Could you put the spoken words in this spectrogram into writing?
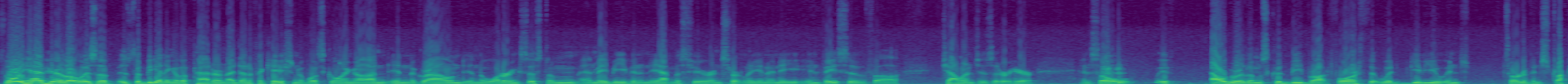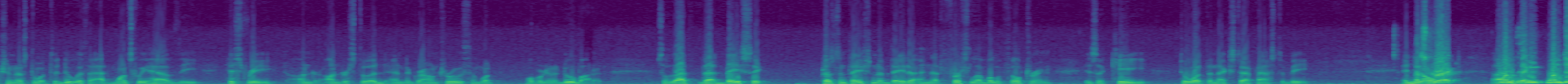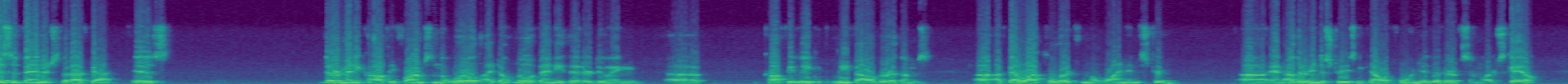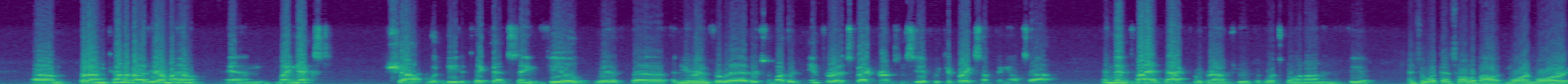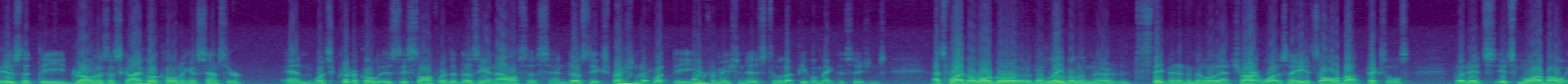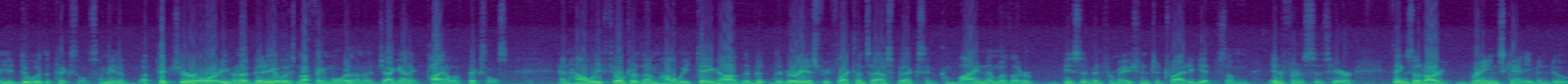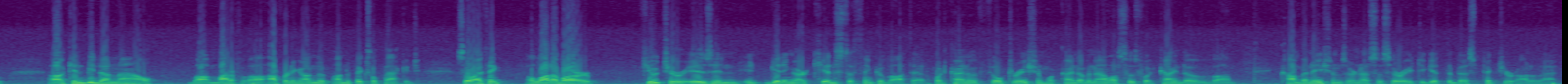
So what we have here, though, is, a, is the beginning of a pattern identification of what's going on in the ground, in the watering system, and maybe even in the atmosphere, and certainly in any invasive uh, challenges that are here. And so mm -hmm. if algorithms could be brought forth that would give you sort of instruction as to what to do with that once we have the history under, understood and the ground truth and what, what we're going to do about it. So that, that basic presentation of data and that first level of filtering is a key to what the next step has to be. And That's know, correct. uh, One thing, one disadvantage that I've got is there are many coffee farms in the world. I don't know of any that are doing uh, coffee leaf, leaf algorithms. Uh, I've got a lot to learn from the wine industry uh, and other industries in California that are of similar scale. Um, but I'm kind of out here on my own. And my next shot would be to take that same field with uh, a near infrared or some other infrared spectrums and see if we could break something else out. And then tie it back to the ground truth of what's going on in the field. And so what that's all about, more and more, is that the drone is a skyhook holding a sensor, and what's critical is the software that does the analysis and does the expression of what the information is to let people make decisions. That's why the logo or the label in the statement in the middle of that chart was, hey, it's all about pixels, but it's, it's more about what you do with the pixels. I mean, a, a picture or even a video is nothing more than a gigantic pile of pixels. And how we filter them, how we take out the, the various reflectance aspects and combine them with other pieces of information to try to get some inferences here, things that our brains can't even do, uh, can be done now, uh, uh, operating on the, on the pixel package. So I think a lot of our future is in, in getting our kids to think about that. What kind of filtration, what kind of analysis, what kind of um, combinations are necessary to get the best picture out of that.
